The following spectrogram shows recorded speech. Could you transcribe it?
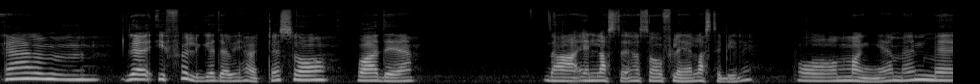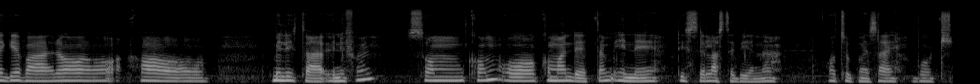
det, det, ifølge det vi hørte, så var det da laste, altså flere lastebiler. Og mange menn med gevær og, og militæruniform som kom og kommanderte dem inn i disse lastebilene og tok med seg bort.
